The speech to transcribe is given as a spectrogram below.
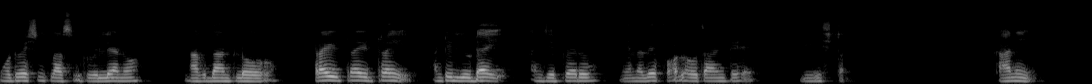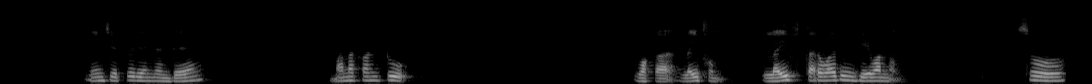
మోటివేషన్ క్లాసులకు వెళ్ళాను. నాకు దాంట్లో try try try until you die అని చెప్పారు. నేను అదే ఫాలో అవుతా అంటే నీ ఇష్టం. కానీ నేను చెప్పేది ఏంటంటే మనకంటూ ఒక లైఫ్ ఉంది. లైఫ్ తర్వాత ఇంకేమన్నా ఉంది. సో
